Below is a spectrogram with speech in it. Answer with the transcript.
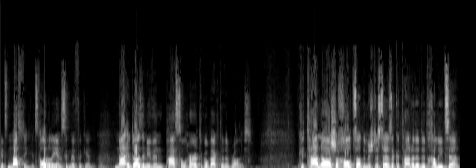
It's nothing. It's totally insignificant. Mm. Not, it doesn't even passel her to go back to the brothers. Ketana shachalza, the Mishnah says a ketana that did chalitza.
